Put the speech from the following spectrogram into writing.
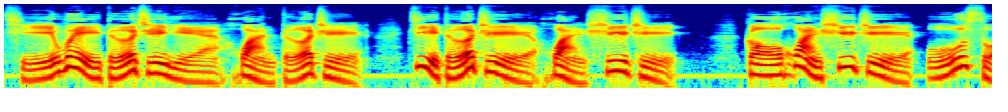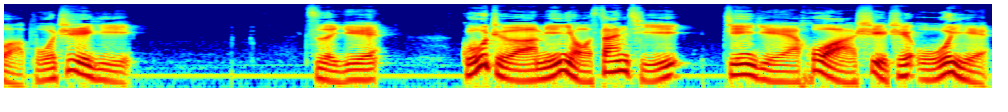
其未得之也，患得之；既得之，患失之。苟患失之，无所不至矣。”子曰：“古者民有三急。”今也或视之无也。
